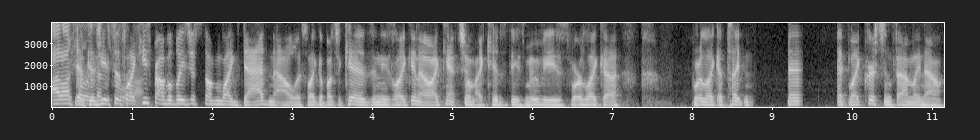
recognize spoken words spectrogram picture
I'm not sure. yeah because he's just like not. he's probably just some like dad now with like a bunch of kids and he's like you know i can't show my kids these movies we're like a we're like a tight like christian family now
